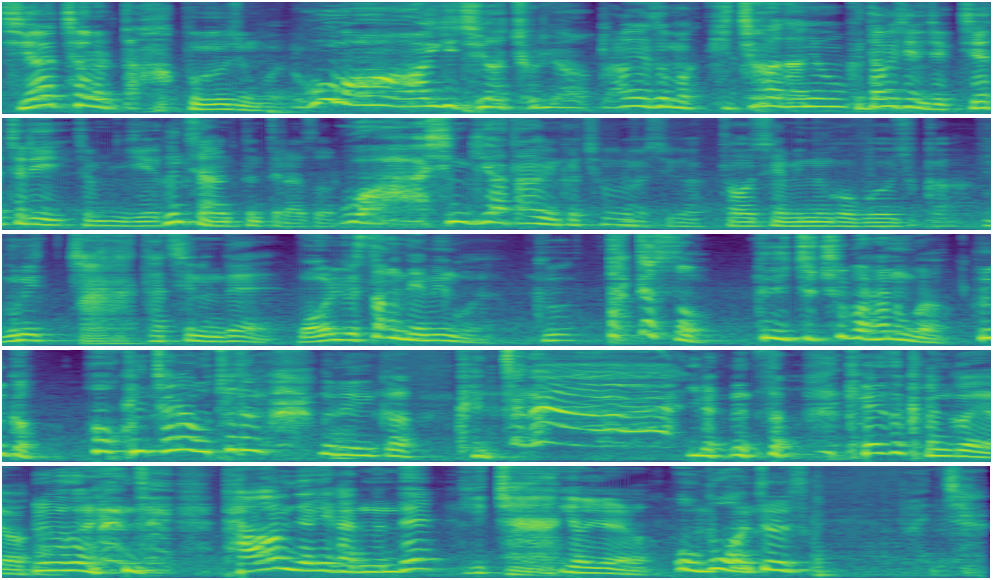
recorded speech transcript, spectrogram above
지하철을 딱 보여준 거예요. 우와 이게 지하철이야. 땅에서 막 기차가 다녀. 그 당시에 이제 지하철이 좀 이게 흔치 않던 때라서 와 신기하다. 그러니까 최불암 아저씨가 더 재밌는 거 보여줄까. 문이 쫙 닫히는데 머리를 싹 내민 거야. 그 딱 꼈어. 근데 이제 출발하는 거야. 그러니까 어 괜찮아 어떻게 된 거야? 그러니까 괜찮아. 이러면서 계속 간 거예요. 그러고서 이제 다음 역에 갔는데 이게 쫙 열려요. 어, 뭐 앉아있어. 괜찮아.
